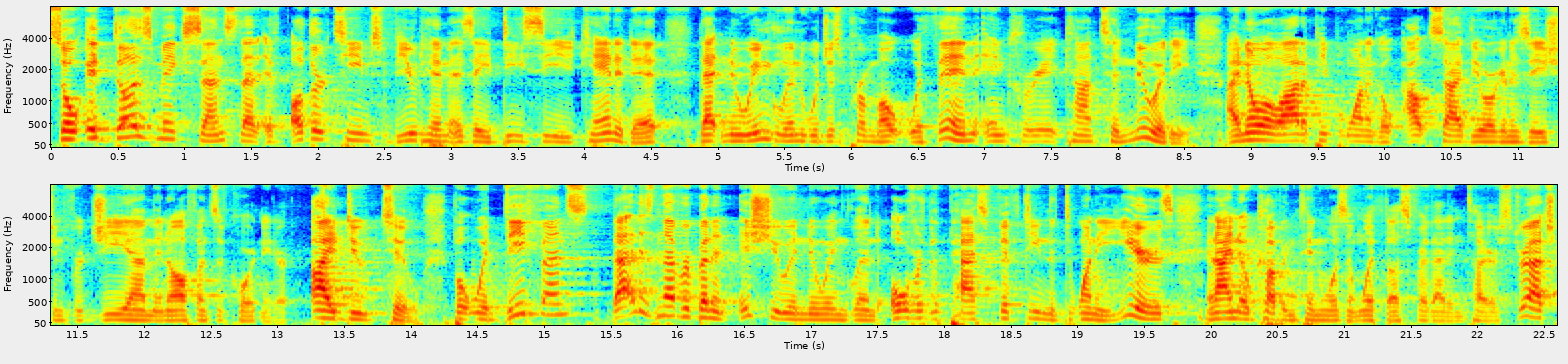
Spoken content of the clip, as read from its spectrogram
So it does make sense that if other teams viewed him as a DC candidate, that New England would just promote within and create continuity. I know a lot of people want to go outside the organization for GM and offensive coordinator. I do too. But with defense, that has never been an issue in New England over the past 15 to 20 years. And I know Covington wasn't with us for that entire stretch,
